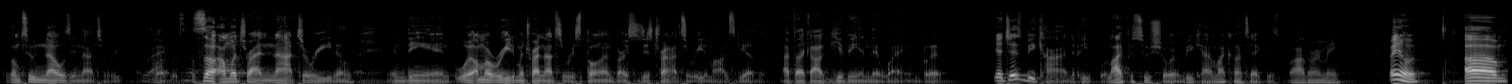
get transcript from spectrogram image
because I'm too nosy not to read motherfuckers. So I'm gonna try not to read them, and then well, I'm gonna read them and try not to respond versus just try not to read them all together. I feel like I'll give in that way, but yeah, just be kind to people. Life is too short. and Be kind. My contact is bothering me. But anyway, um,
